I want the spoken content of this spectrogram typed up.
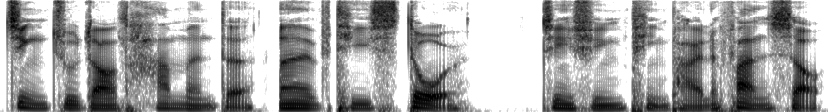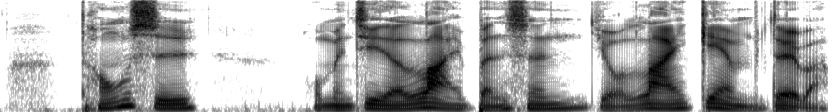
进驻到他们的 NFT Store 进行品牌的贩售，同时我们记得 Line 本身有 Line Game 对吧？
